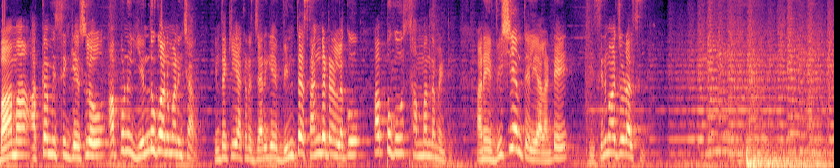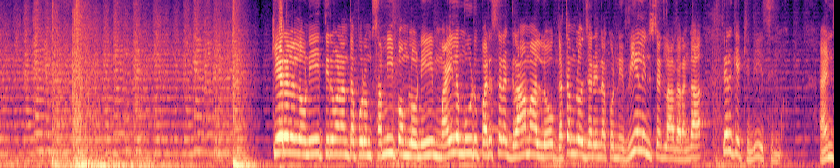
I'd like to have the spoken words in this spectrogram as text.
బామ అక్క మిస్సింగ్ కేసులో అప్పును ఎందుకు అనుమానించారు? ఇంతకీ అక్కడ జరిగే వింత సంఘటనలకు అప్పుకు సంబంధం ఏంటి? అనే విషయం తెలియాలంటే ఈ సినిమా చూడాల్సింది. కేరళలోని తిరువనంతపురం సమీపంలోని మైలమూడు పరిసర గ్రామాల్లో గతంలో జరిగిన కొన్ని రియల్ ఇన్సిడెంట్ల ఆధారంగా తెరకెక్కింది ఈ సినిమా. అండ్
